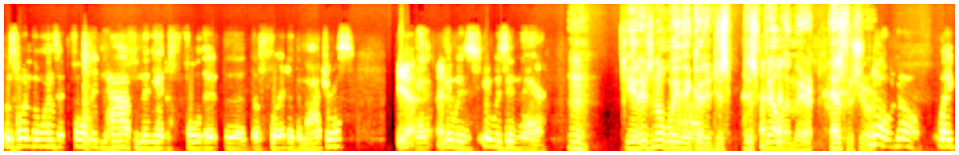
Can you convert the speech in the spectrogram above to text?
It was one of the ones that folded in half, and then you had to fold out the the foot of the mattress. Yeah. And it was it was in there. Yeah, there's no way they could have just just fell in there. That's for sure. No, no, like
